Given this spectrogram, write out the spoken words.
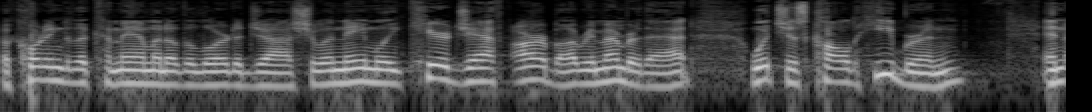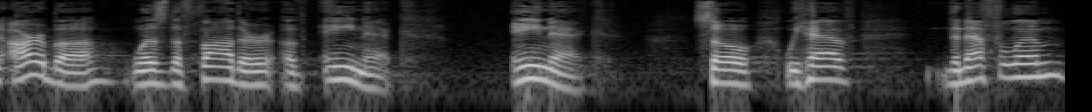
according to the commandment of the Lord to Joshua, namely Kirjath Arba, remember that, which is called Hebron. And Arba was the father of Anak. Anak. So we have the Nephilim,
